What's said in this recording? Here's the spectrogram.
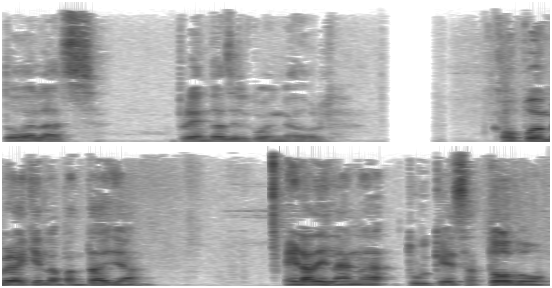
todas las prendas del Kohen Gadol. Como pueden ver aquí en la pantalla, era de lana turquesa todo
